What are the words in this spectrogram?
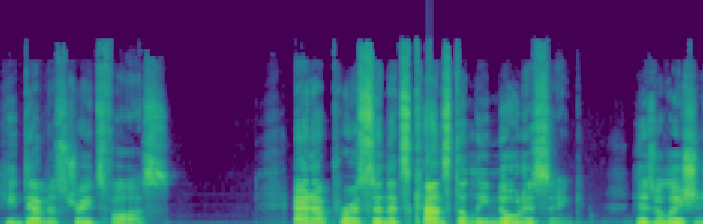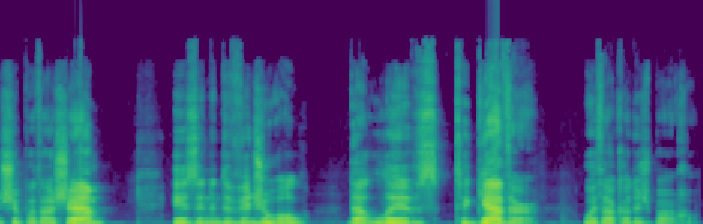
he demonstrates for us. And a person that's constantly noticing his relationship with Hashem is an individual that lives together with HaKadosh Baruch Hu.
